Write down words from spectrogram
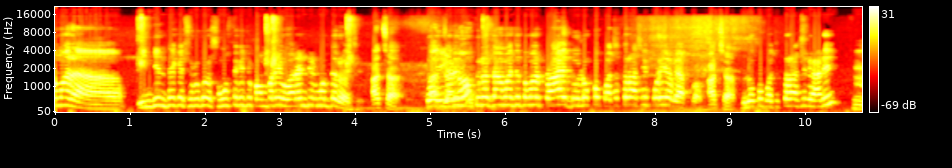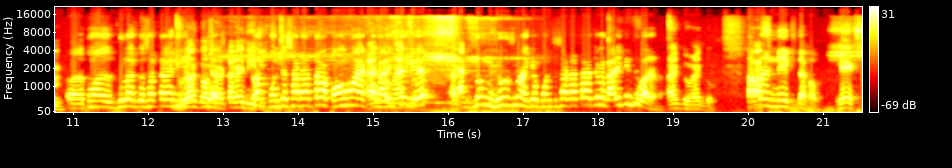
তোমার ইঞ্জিন থেকে শুরু করে সমস্ত কিছু কোম্পানির ওয়ারেন্টির মধ্যে রয়েছে। আচ্ছা। তো এই গাড়ির নতুনের দাম আছে তোমার প্রায় দু লক্ষ পঁচাত্তর আশি পড়ে যাবে আচ্ছা। দু লক্ষ পঁচাত্তর আশির গাড়ি তোমার দু লাখ দশ হাজার টাকায় দু লাখ দশ হাজার টাকায় দিয়ে পঞ্চাশ ষাট হাজার টাকা কম হয় একটা গাড়ি থেকে একদম। হিউজ নয়। কেউ পঞ্চাশ ষাট হাজার টাকার জন্য গাড়ি কিনতে পারে না। একদম একদম। তারপরে নেক্সট দেখাবো। নেক্সট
